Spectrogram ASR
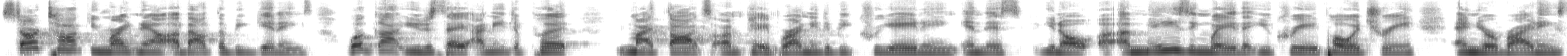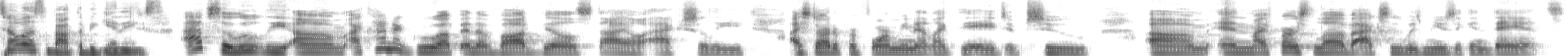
start talking right now about the beginnings. What got you to say, I need to put my thoughts on paper. I need to be creating in this, you know, amazing way that you create poetry and your writings. Tell us about the beginnings. Absolutely. Um, I kind of grew up in a vaudeville style, actually. I started performing at like the age of two. Um, and my first love actually was music and dance.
